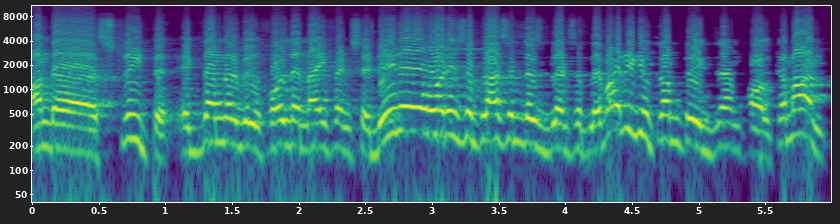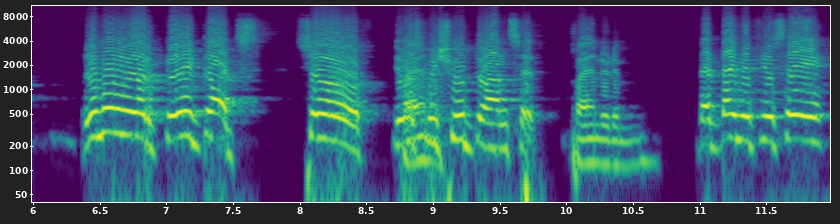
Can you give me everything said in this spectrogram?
on the street. Examiner will hold a knife and say, do you know what is the placenta's blood supply? Why did you come to exam hall? Come on, remove your credit cards. So you must be sure to answer. 500 MB. That time if you say,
